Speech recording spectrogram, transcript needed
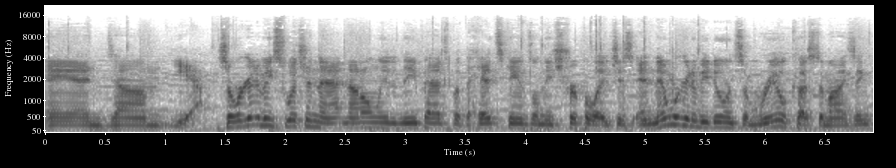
And, um, yeah. So we're going to be switching that, not only the knee pads, but the head scans on these Triple H's. And then we're going to be doing some real customizing.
